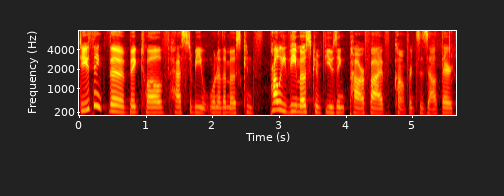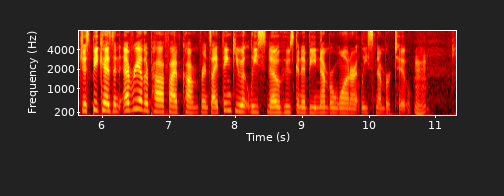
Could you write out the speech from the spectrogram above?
So Do you think the Big 12 has to be one of the most, conf- probably the most confusing Power 5 conferences out there? Just because in every other Power 5 conference, I think you at least know who's going to be number one or at least number 2 Mm-hmm.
